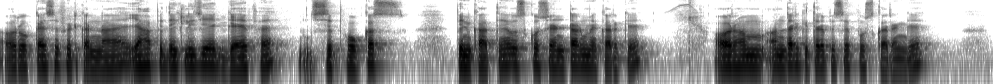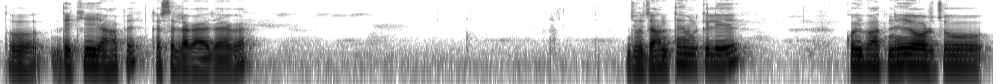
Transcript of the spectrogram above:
और वो कैसे फिट करना है, यहाँ पे देख लीजिए एक गैप है, जिसे फोकस पिन कहते हैं, उसको सेंटर में करके और हम अंदर की तरफ़ इसे पुश करेंगे। तो देखिए यहाँ पे कैसे लगाया जाएगा। जो जानते हैं उनके लिए कोई बात नहीं, और जो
